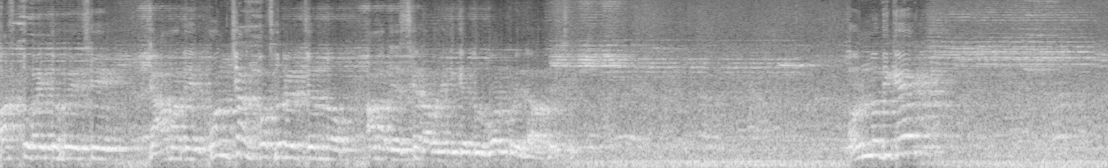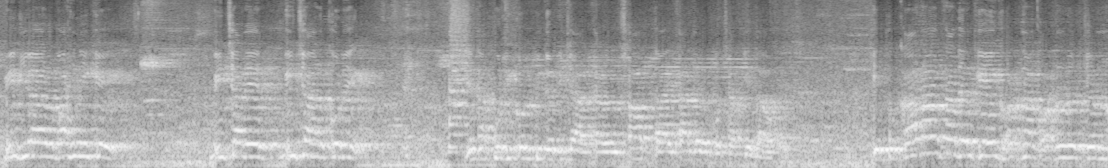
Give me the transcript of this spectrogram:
বাস্তবায়িত হয়েছে যে আমাদের পঞ্চাশ বছরের জন্য আমাদের সেনাবাহিনীকে দুর্বল করে দেওয়া হয়েছে। অন্যদিকে মিডিয়ার বাহিনীকে বিচারের বিচার করে যেটা পরিকল্পিত বিচার, কারণ সব দায় তাদের উপর চাপিয়ে দেওয়া হয়েছে। কিন্তু কারা তাদেরকে এই ঘটনা ঘটানোর জন্য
